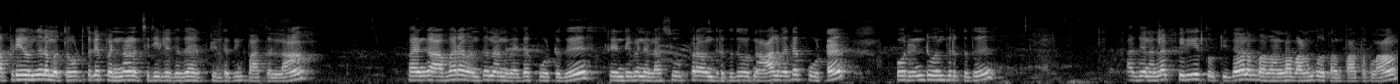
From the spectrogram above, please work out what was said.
அப்படியே வந்து நம்ம தோட்டத்தில் இப்போ என்னென்ன செடியில் இருக்குது அப்படின்றதையும் பார்த்துடலாம் பாருங்கள் அவரை வந்து நான் விதை போட்டது. ரெண்டுமே நல்லா சூப்பராக வந்திருக்குது. ஒரு நாலு விதை போட்டேன். ஒரு ரெண்டு வந்துருக்குது. அது நல்லா பெரிய தொட்டி தான். நம்ம நல்லா வளர்ந்து வரலாம் பார்த்துக்கலாம்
